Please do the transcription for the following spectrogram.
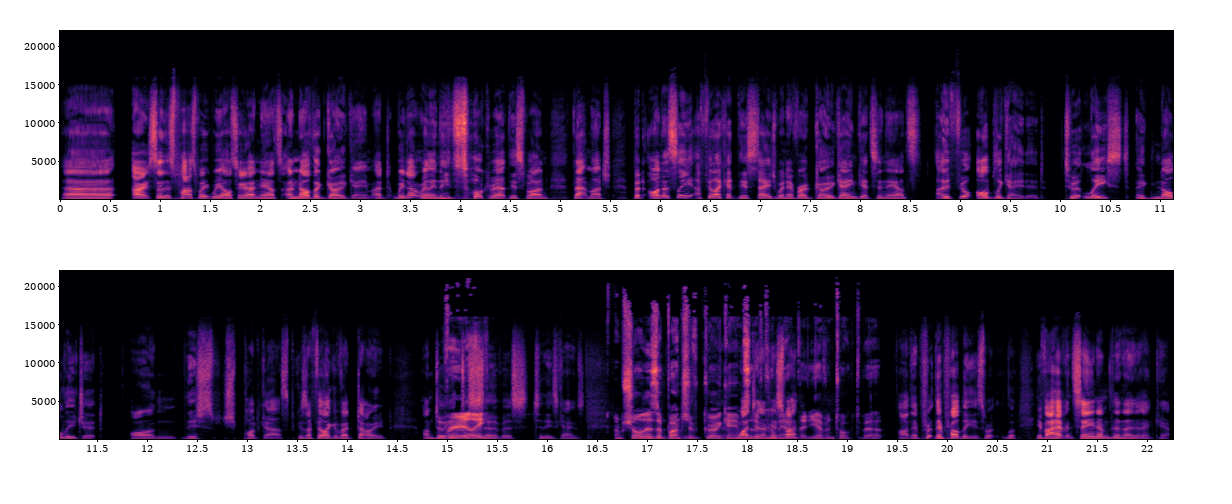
Uh, all right, so this past week we also got announced another Go game. I, we don't really need to talk about this one that much, but honestly, I feel like at this stage, whenever a Go game gets announced, I feel obligated to at least acknowledge it on this sh- podcast because I feel like if I don't, I'm doing a disservice to these games. I'm sure there's a bunch of Go games What, that have come out one? that you haven't talked about. Oh, there, pr- there probably is. Look, if I haven't seen them, then they don't count.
